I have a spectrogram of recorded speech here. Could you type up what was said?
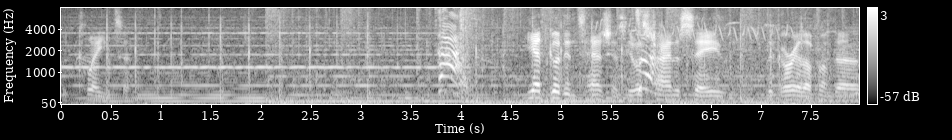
with Clayton. Ha! He had good intentions. He was trying to save the gorilla from the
